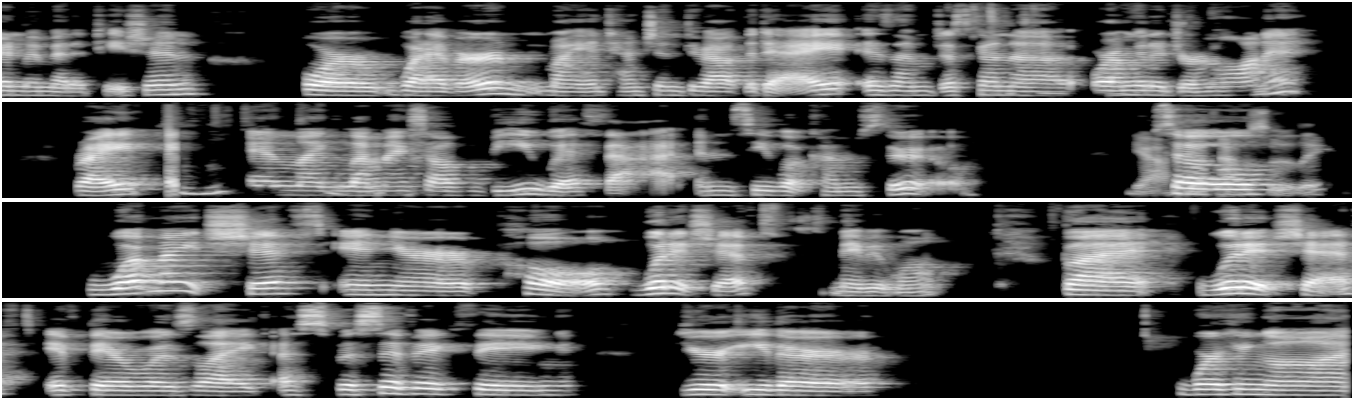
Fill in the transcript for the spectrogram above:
or in my meditation or whatever, my intention throughout the day is I'm just gonna, or I'm gonna journal on it right? Mm-hmm. And like let myself be with that and see what comes through. Yeah. So absolutely. What might shift in your pull? Would it shift? Maybe it won't. But would it shift if there was like a specific thing you're either working on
